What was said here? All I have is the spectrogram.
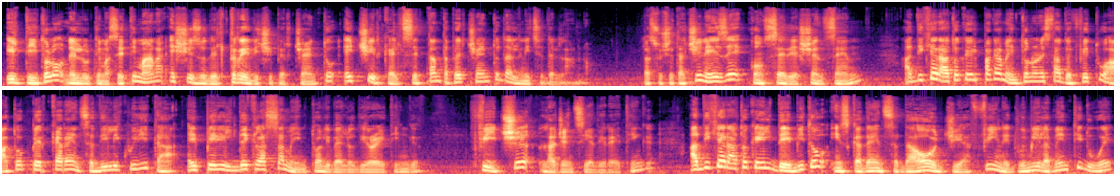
Il titolo nell'ultima settimana è sceso del 13% e circa il 70% dall'inizio dell'anno. La società cinese, con sede a Shenzhen, ha dichiarato che il pagamento non è stato effettuato per carenza di liquidità e per il declassamento a livello di rating. Fitch, l'agenzia di rating, ha dichiarato che il debito, in scadenza da oggi a fine 2022,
